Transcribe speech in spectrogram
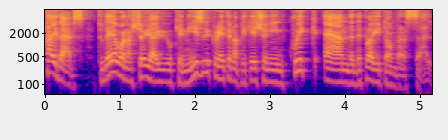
Hi devs! Today I want to show you how you can easily create an application in Qwik and deploy it on Vercel.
